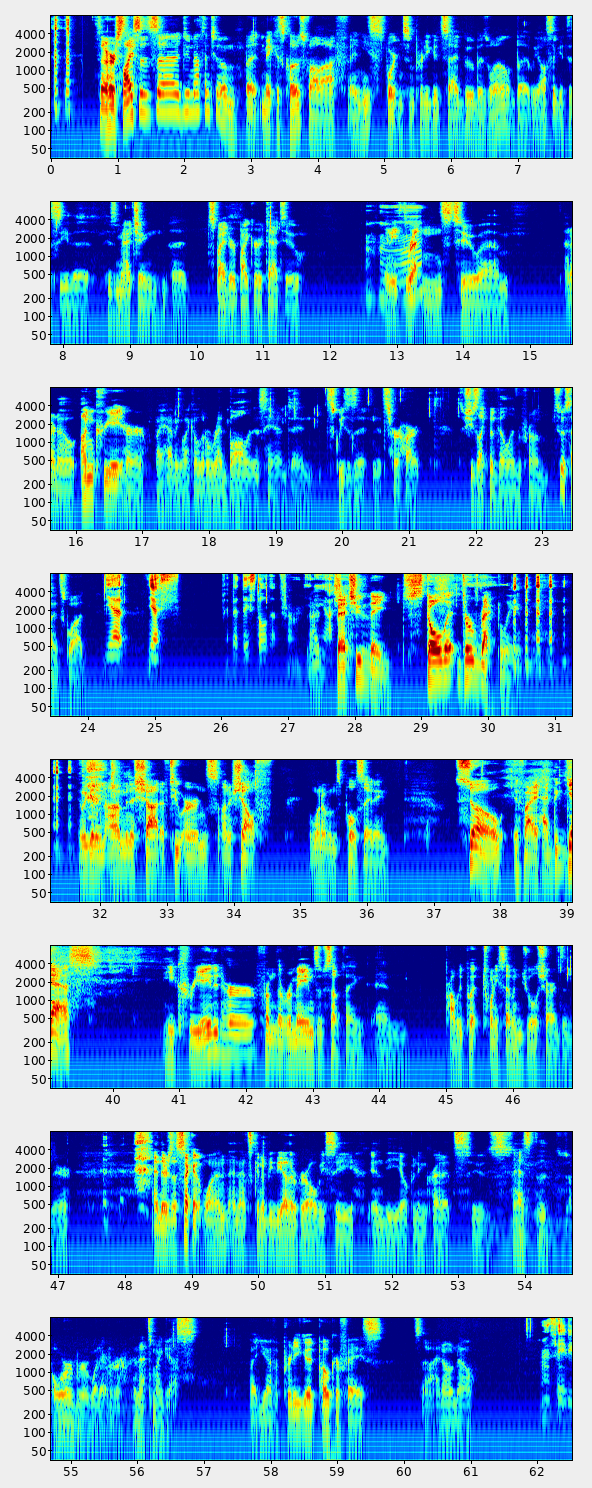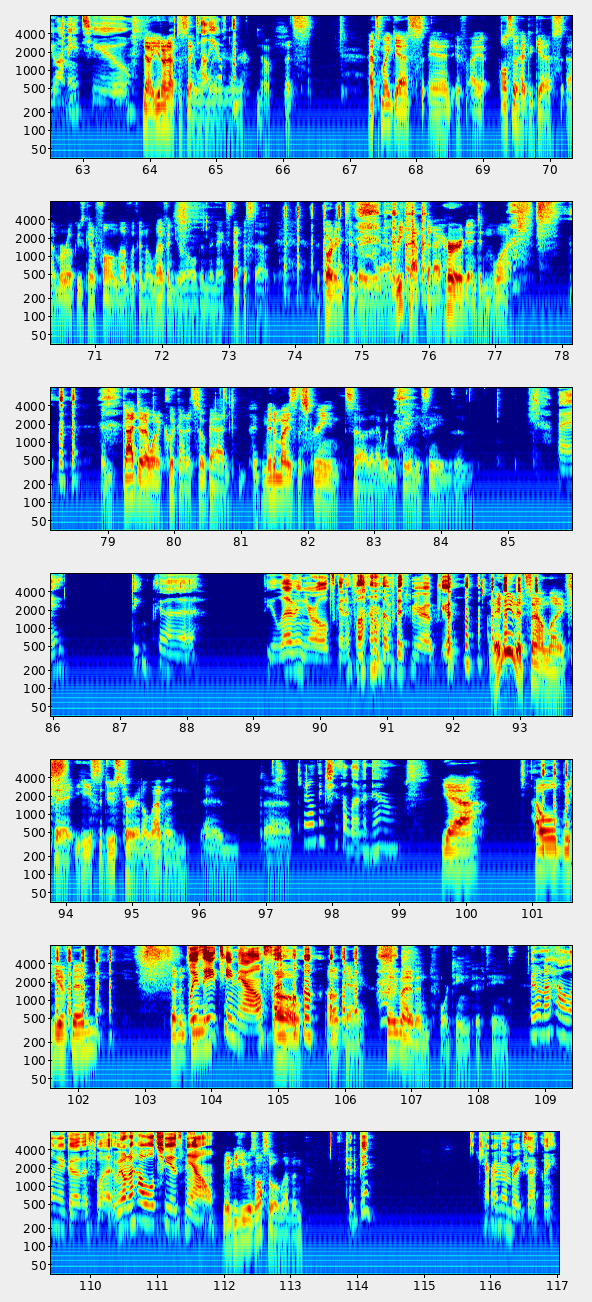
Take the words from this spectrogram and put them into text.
So her slices uh, do nothing to him but make his clothes fall off, and he's sporting some pretty good side boob as well. But we also get to see the his matching uh, spider biker tattoo, and he Mhm. threatens to, um, I don't know, uncreate her by having like a little red ball in his hand and squeezes it, and it's her heart. So she's like the villain from Suicide Squad. Yep. Yes. I bet they stole that from I Inuyasha. bet you they stole it directly. And we get an ominous shot of two urns on a shelf. and One of them's pulsating. So, if I had to guess, he created her from the remains of something and probably put 27 jewel shards in there. And there's a second one, and that's going to be the other girl we see in the opening credits, who's has the orb or whatever, and that's my guess. But you have a pretty good poker face, so I don't know. Me see. Do you want me to? No, you don't have to say one way you? or the other. No, that's that's my guess. And if I also had to guess, uh, Miroku's going to fall in love with an 11 year old in the next episode, according to the uh, recap that I heard and didn't watch. And God, did I want to click on it so bad. I minimized the screen so that I wouldn't see any scenes. And I think uh, the 11 year old's gonna fall in love with Miroku. they made it sound like that he seduced her at 11, and uh, I don't think she's 11 now. yeah, how old would he have been? 17? Well, he's 18 now, so Oh. Okay. So he might have been 14, 15. we don't know how long ago this was. We don't know how old she is now. Maybe he was also 11. Could have been. Can't remember exactly.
